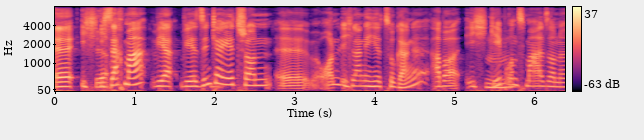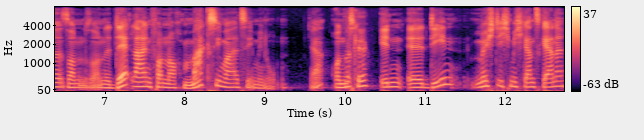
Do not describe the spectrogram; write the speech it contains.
Äh, ich, Ja. ich sag mal, wir, wir sind ja jetzt schon äh, ordentlich lange hier zugange, aber ich Mhm. gebe uns mal so eine, so, so eine Deadline von noch maximal zehn Minuten. Ja, und Okay. in äh, den möchte ich mich ganz gerne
